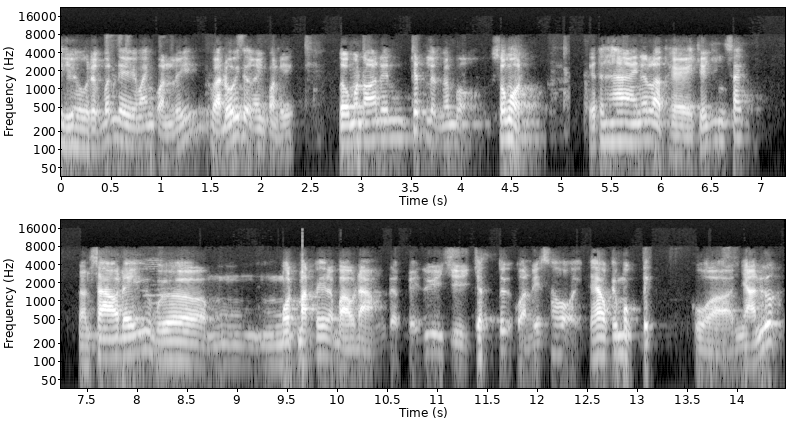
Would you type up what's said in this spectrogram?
hiểu được vấn đề mà anh quản lý và đối tượng anh quản lý. Tôi muốn nói đến chất lượng cán bộ, số 1 cái thứ hai nữa là thể chế chính sách. Làm sao đấy vừa một mặt đây là bảo đảm được cái duy trì trật tự quản lý xã hội theo cái mục đích của nhà nước,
